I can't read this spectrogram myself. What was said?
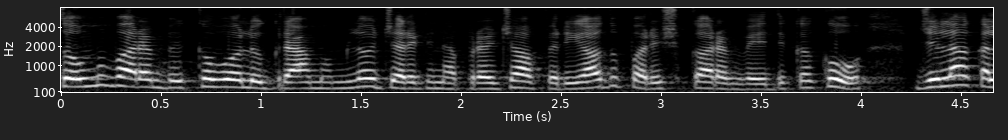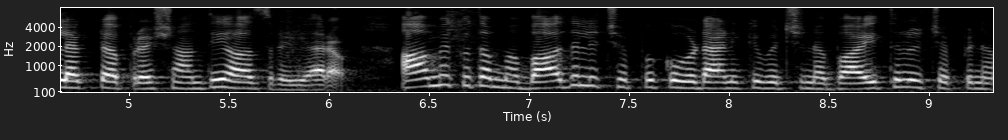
సోమవారం బిక్కవోలు గ్రామంలో జరిగిన ప్రజా ఫిర్యాదు పరిష్కారం వేదికకు జిల్లా కలెక్టర్ ప్రశాంతి హాజరయ్యారు. ఆమెకు తమ బాధలు చెప్పుకోవడానికి వచ్చిన బాధితులు చెప్పిన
